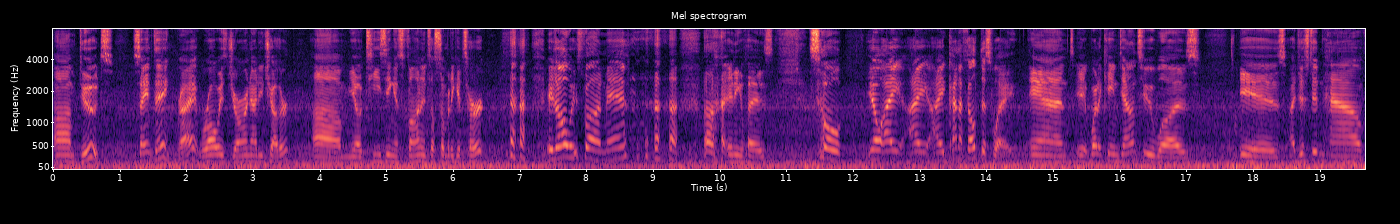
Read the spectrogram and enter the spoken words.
Um, dudes, same thing, right? We're always jarring at each other. Um, you know, teasing is fun until somebody gets hurt. it's always fun, man. uh, anyways, so you know, I I, I kind of felt this way, and it, what it came down to was is I just didn't have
